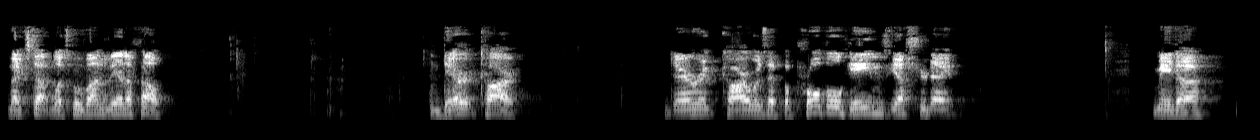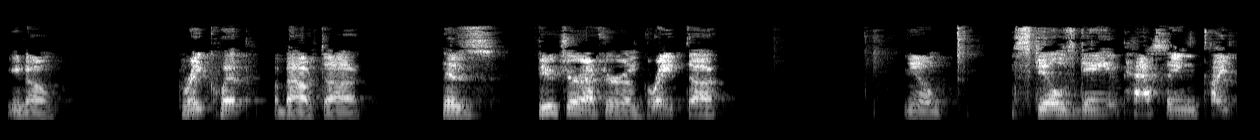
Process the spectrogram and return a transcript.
Next up, let's move on to the NFL. Derek Carr. Derek Carr was at the Pro Bowl games yesterday. Made a, you know, great quip about uh, his future after a great, uh, you know, skills game, passing type,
